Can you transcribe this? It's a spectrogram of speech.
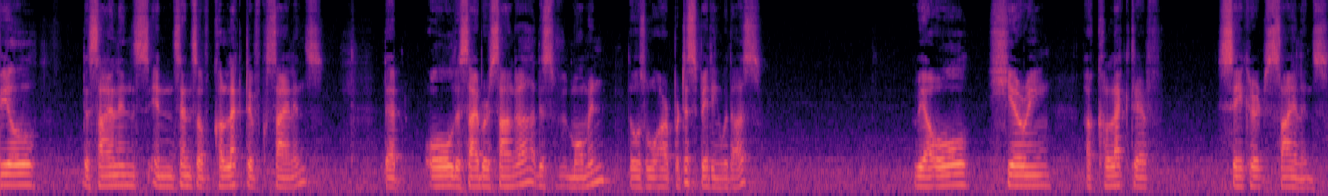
Feel the silence in sense of collective silence that all the cyber sangha this moment those who are participating with us we are all sharing a collective sacred silence.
